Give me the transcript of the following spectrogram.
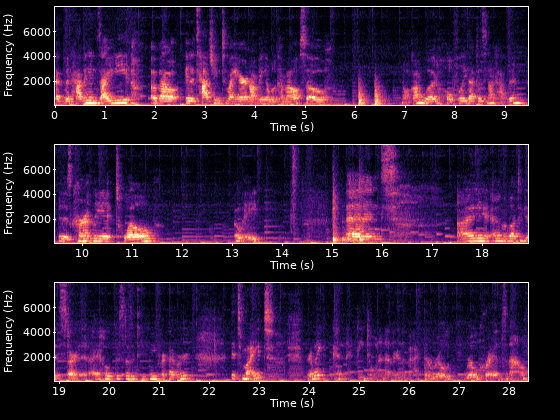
I've been having anxiety about it attaching to my hair not being able to come out so knock on wood hopefully that does not happen it is currently 12 08 and I am about to get started. I hope this doesn't take me forever. It might. They're like connecting real, creds now.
